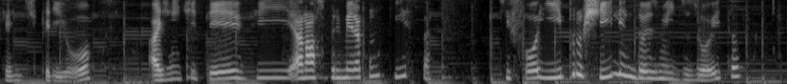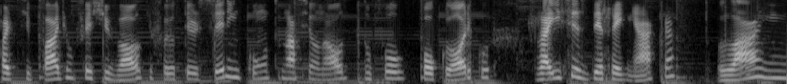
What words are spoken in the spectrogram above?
que a gente criou, a gente teve a nossa primeira conquista, que foi ir para o Chile em 2018, participar de um festival que foi o terceiro encontro nacional do folclórico Raízes de Renhaca, lá em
